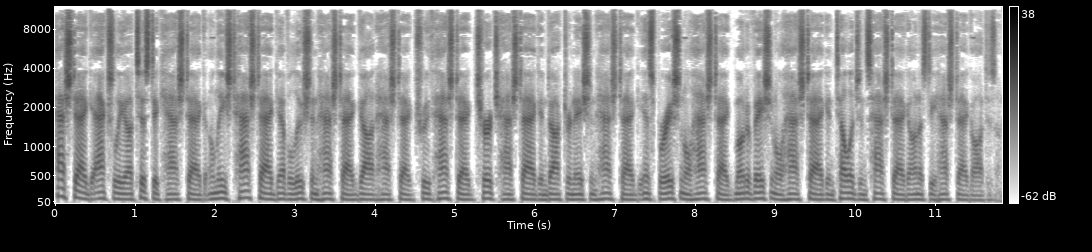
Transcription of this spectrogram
Hashtag actually autistic, hashtag unleashed, hashtag evolution, hashtag God, hashtag truth, hashtag church, hashtag indoctrination, hashtag inspirational, hashtag motivational, hashtag intelligence, hashtag honesty, hashtag autism.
